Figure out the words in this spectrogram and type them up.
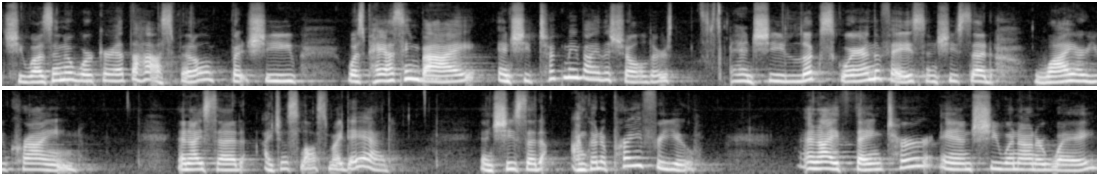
She wasn't a worker at the hospital, but she was passing by and she took me by the shoulders and she looked square in the face and she said, Why are you crying? And I said, I just lost my dad. And she said, I'm going to pray for you. And I thanked her and she went on her way.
